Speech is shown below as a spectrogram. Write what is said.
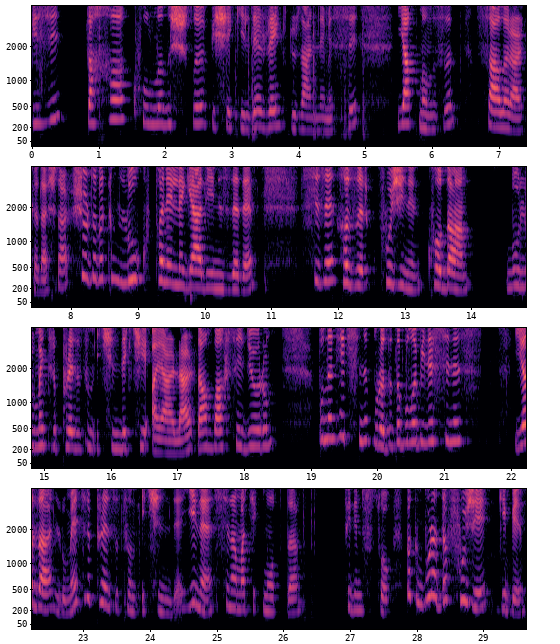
bizi daha kullanışlı bir şekilde renk düzenlemesi yapmamızı sağlar arkadaşlar. Şurada bakın look paneline geldiğinizde de size hazır Fuji'nin, Kodak'ın bu Lumetri Preset'ın içindeki ayarlardan bahsediyorum. Bunların hepsini burada da bulabilirsiniz. Ya da Lumetri Preset'ın içinde yine sinematik modda film stock. Bakın burada Fuji gibi,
